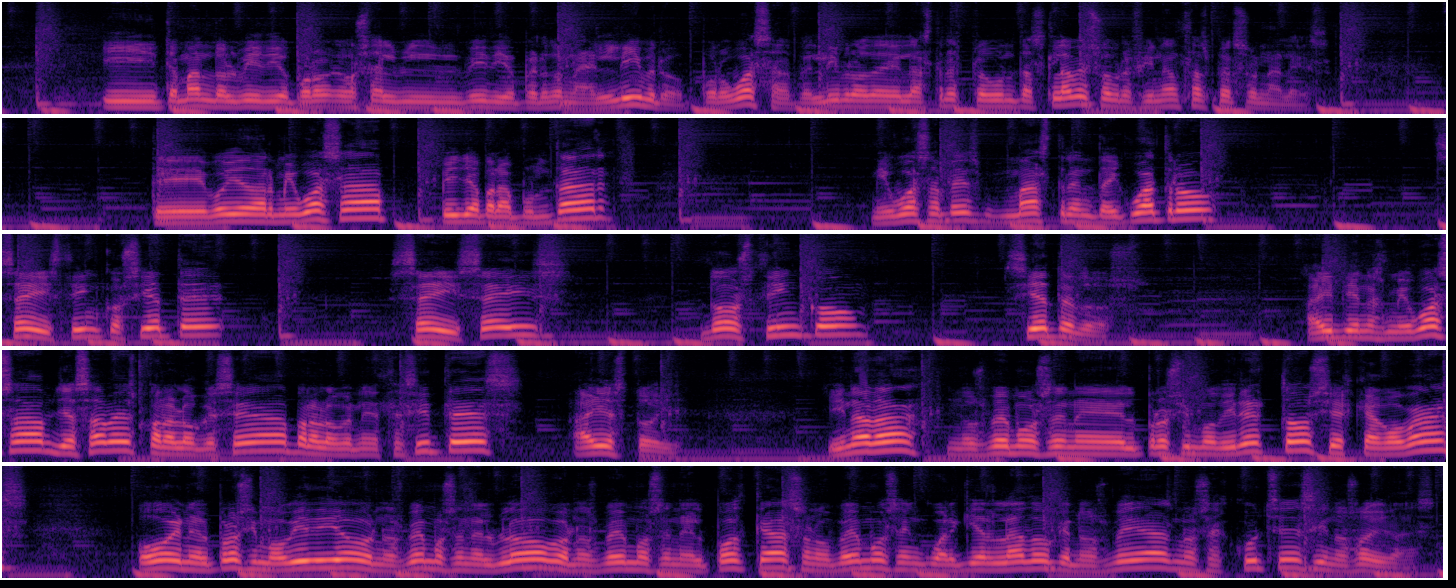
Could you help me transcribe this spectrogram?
Y te mando el vídeo, o sea, el perdona, el libro por WhatsApp, el libro de las tres preguntas claves sobre finanzas personales. Te voy a dar mi WhatsApp, pilla para apuntar. Mi WhatsApp es más 34 657 66 25 72. Ahí tienes mi WhatsApp, ya sabes, para lo que sea, para lo que necesites, ahí estoy. Y nada, nos vemos en el próximo directo, si es que hago más, o en el próximo vídeo, o nos vemos en el blog, o nos vemos en el podcast, o nos vemos en cualquier lado que nos veas, nos escuches y nos oigas.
